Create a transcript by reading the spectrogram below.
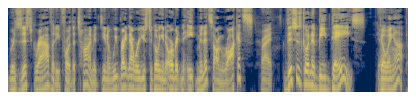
resist gravity for the time. It, you know, we, right now we're used to going into orbit in eight minutes on rockets. Right. This is going to be days Yeah. going up.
